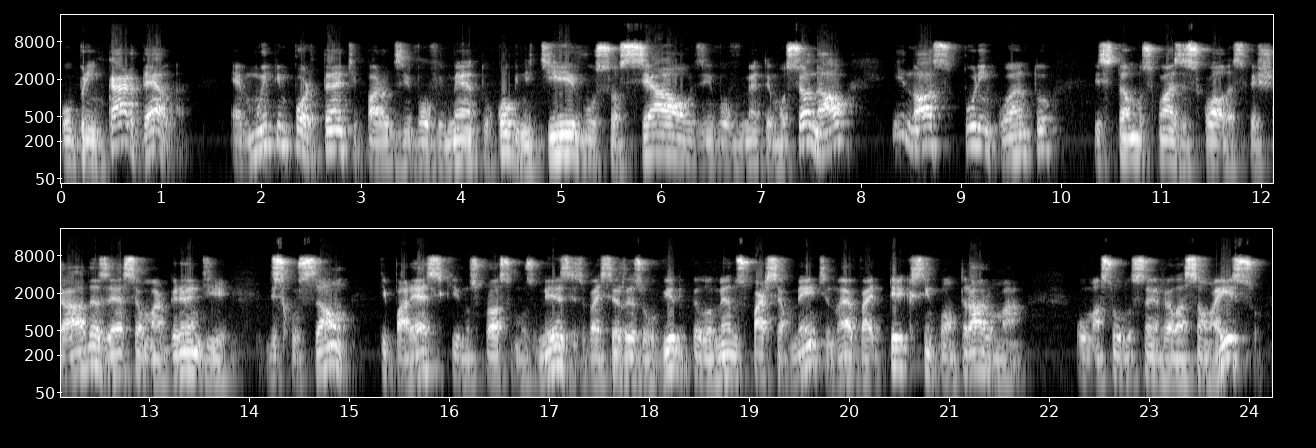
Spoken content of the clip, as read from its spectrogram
O brincar dela é muito importante para o desenvolvimento cognitivo, social, desenvolvimento emocional, e nós, por enquanto, estamos com as escolas fechadas. Essa é uma grande discussão que parece que nos próximos meses vai ser resolvido, pelo menos parcialmente, não é? Vai ter que se encontrar uma, uma solução em relação a isso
